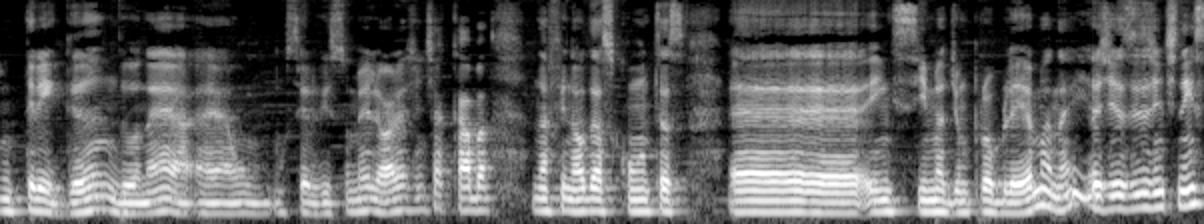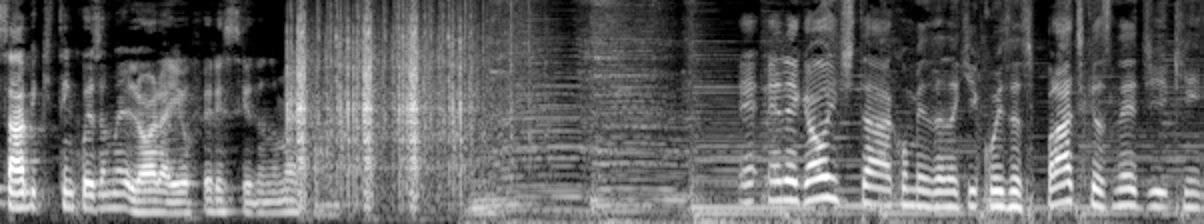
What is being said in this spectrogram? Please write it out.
entregando, né? É, um, um serviço serviço melhor, a gente acaba, na final das contas, é, em cima de um problema, né? E às vezes a gente nem sabe que tem coisa melhor aí oferecida no mercado. É, é, legal a gente estar tá comentando aqui coisas práticas, né, de que,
